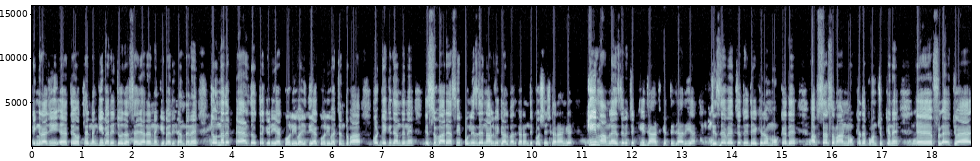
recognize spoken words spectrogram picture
ਟਿੰਗਰਾ ਜੀ ਤੇ ਉੱਥੇ ਨੰਗੀ ਪੈਰੀ ਜੋ ਦੱਸਿਆ ਜਾ ਰਿਹਾ ਨੰਗੀ ਪੈਰੀ ਜਾਂਦੇ ਨੇ ਤੇ ਉਹਨਾਂ ਦੇ ਪੈਰ ਦੇ ਉੱਤੇ ਜਿਹੜੀ ਹੈ ਗੋਲੀ ਵੱਜਦੀ ਹੈ, ਗੋਲੀ ਵੱਜਣ ਤੋਂ ਬਾਅਦ ਉਹ ਡਿੱਗ ਜਾਂਦੇ ਨੇ। ਇਸ ਬਾਰੇ ਅਸੀਂ ਪੁਲਿਸ ਦੇ ਨਾਲ ਵੀ ਗੱਲਬਾਤ ਕਰਨ ਦੀ ਕੋਸ਼ਿਸ਼ ਕਰਾਂਗੇ। ਕੀ ਮਾਮਲਾ ਇਸ ਦੇ ਵਿੱਚ ਕੀ ਜਾਂਚ ਕੀਤੀ ਜਾ ਰਹੀ ਹੈ? ਜਿਸ ਦੇ ਵਿੱਚ ਤੁਸੀਂ ਦੇਖ ਰਹੇ ਹੋ ਮੌਕੇ ਦੇ ਅਫਸਰ ਸਮਾਨ ਮੌਕੇ ਤੇ ਪਹੁੰਚ ਚੁੱਕੇ ਨੇ। ਜੋ ਹੈ,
